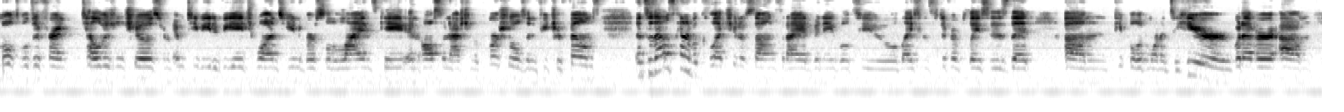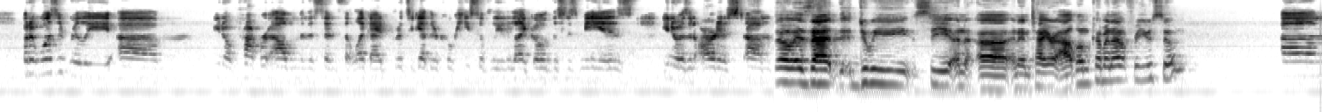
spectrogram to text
multiple different television shows, from MTV to VH1 to Universal to Lionsgate, and also national commercials and feature films. And so that was kind of a collection of songs that I had been able to license to different places that um, people had wanted to hear, or whatever. Um, but it wasn't really. You know, proper album in the sense that like I'd put it together cohesively, like oh, this is me as you know as an artist. Um, So is that? Do we see an uh, an entire album coming out for you soon? um,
